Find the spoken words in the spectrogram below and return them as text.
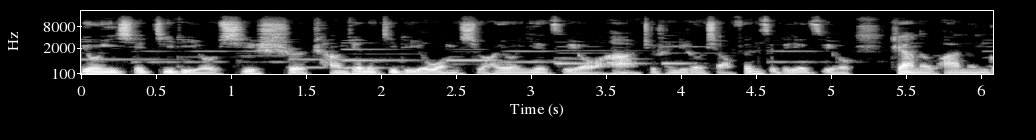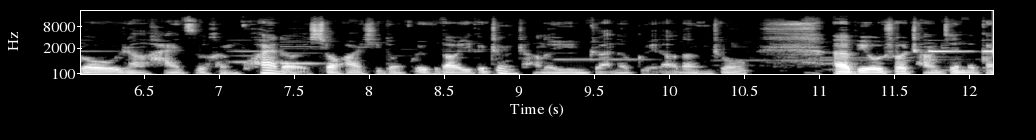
用一些基底油稀释。常见的基底油，我们喜欢用椰子油哈，就是那种小分子的椰子油，这样的话能够让孩子很快的消化系统恢复到一个正常的运转的轨道当中。呃，比如说常见的柑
